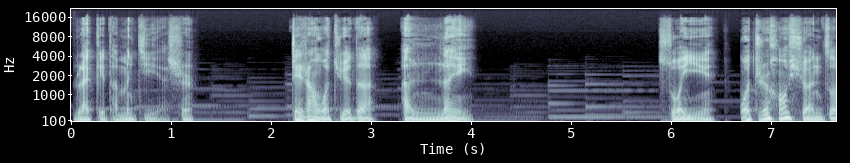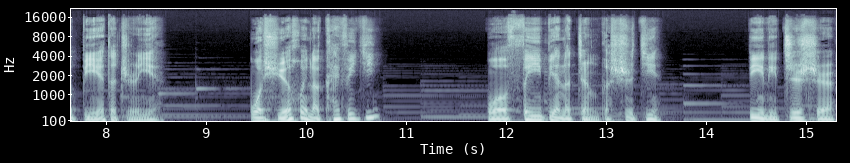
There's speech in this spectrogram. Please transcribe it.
来给他们解释，这让我觉得很累。所以我只好选择别的职业。我学会了开飞机。我飞遍了整个世界，地理知识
